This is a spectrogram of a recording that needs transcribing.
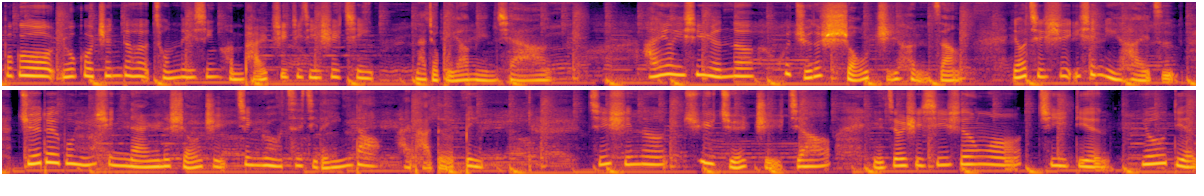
不过，如果真的从内心很排斥这件事情，那就不要勉强。还有一些人呢，会觉得手指很脏，尤其是一些女孩子，绝对不允许男人的手指进入自己的阴道，害怕得病。其实呢，拒绝指交，也就是牺牲了 G 点优点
